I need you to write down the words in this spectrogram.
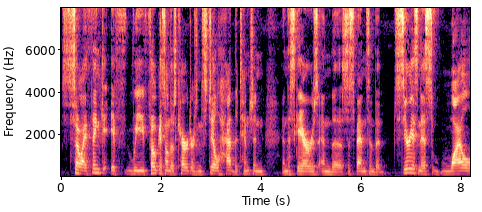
So I think if we focus on those characters and still had the tension and the scares and the suspense and the seriousness while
